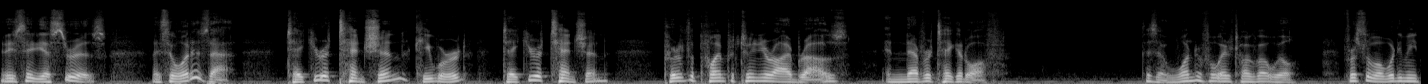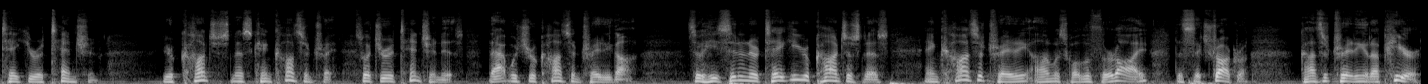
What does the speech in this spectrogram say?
And he said, Yes, there is. They said, What is that? Take your attention, key word, take your attention, put it at the point between your eyebrows, and never take it off. This is a wonderful way to talk about will. First of all, what do you mean take your attention? Your consciousness can concentrate. That's what your attention is, that which you're concentrating on. So he's sitting there taking your consciousness and concentrating on what's called the third eye, the sixth chakra, concentrating it up here.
